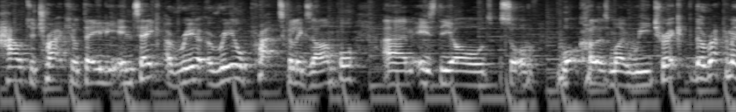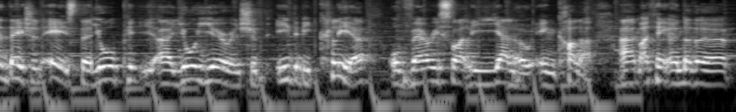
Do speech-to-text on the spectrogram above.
how to track your daily intake. A real, a real practical example um, is the old sort of what colors my wee trick. The recommendation is that your, uh, your urine should either be clear or very slightly yellow in color. Um, I think another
